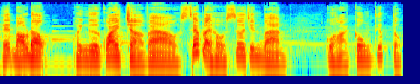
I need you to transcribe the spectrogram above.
Hết báo động, Huỳnh Ngư quay trở vào, xếp lại hồ sơ trên bàn. Của hỏi cung tiếp tục.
